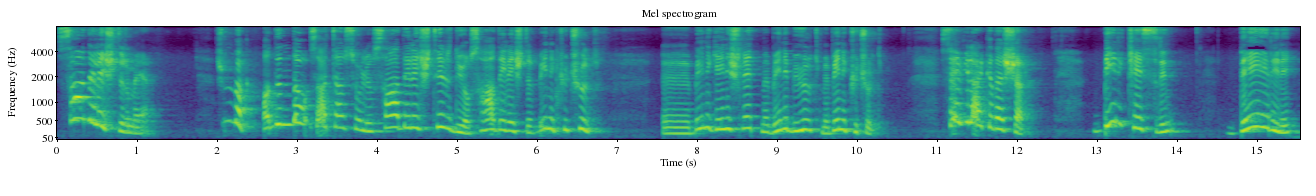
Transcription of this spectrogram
Sadeleştirmeye. Şimdi bak adında zaten söylüyor sadeleştir diyor. Sadeleştir beni küçült. Ee, beni genişletme, beni büyütme, beni küçült. Sevgili arkadaşlar bir kesrin değerini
